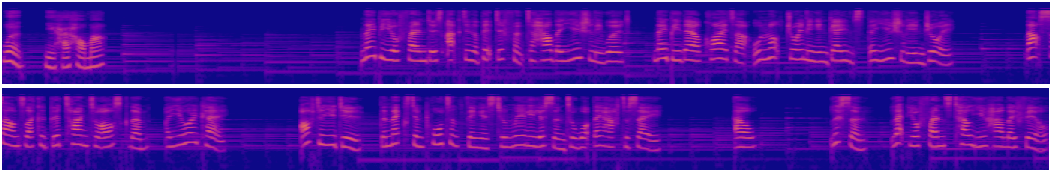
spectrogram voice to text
问你还好吗？Maybe your friend is acting a bit different to how they usually would. Maybe they are quieter or not joining in games they usually enjoy. That sounds like a good time to ask them, Are you okay? After you do, the next important thing is to really listen to what they have to say. L. Listen, let your friends tell you how they feel.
